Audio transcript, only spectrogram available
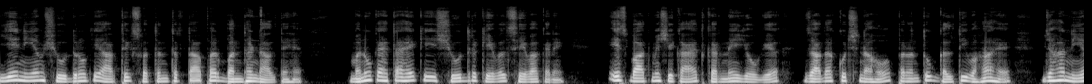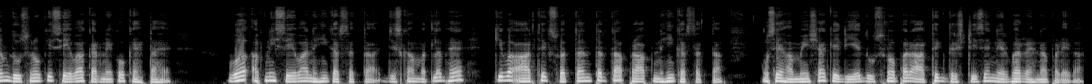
ये नियम शूद्रों की आर्थिक स्वतंत्रता पर बंधन डालते हैं। मनु कहता है कि शूद्र केवल सेवा करें। इस बात में शिकायत करने योग्य ज़्यादा कुछ ना हो, परंतु गलती वहाँ है, जहाँ नियम दूसरों की सेवा करने को कहता है। वह अपनी सेवा नहीं कर सकता, जिसका मतलब है कि वह आर्थिक स्वतंत्रता प्राप्त नहीं कर सकता। उसे हमेशा के लिए दूसरों पर आर्थिक दृष्टि से निर्भर रहना पड़ेगा।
